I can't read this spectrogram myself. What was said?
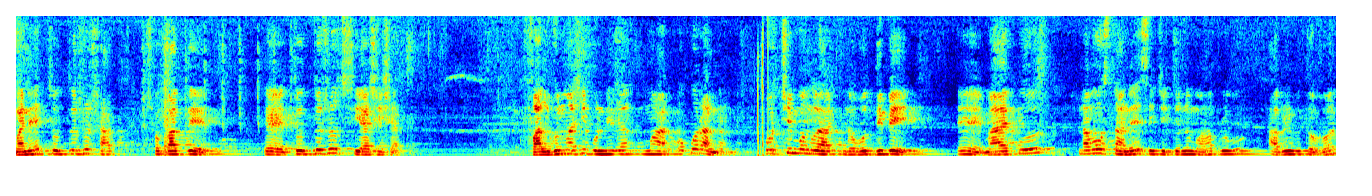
মানে চোদ্দশো সাত শতাব্দের চোদ্দশো ছিয়াশি সাল ফাল্গুন মাসি পূর্ণিমার অপরাহ্নে পশ্চিমবাংলার নবদ্বীপে মায়াপুর নামক স্থানে শ্রী চৈতন্য মহাপ্রভু আবির্ভূত হন।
